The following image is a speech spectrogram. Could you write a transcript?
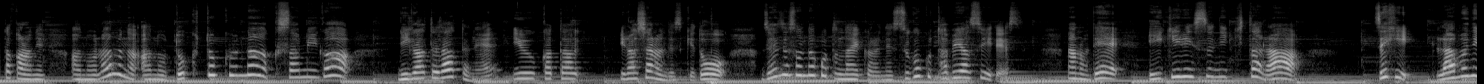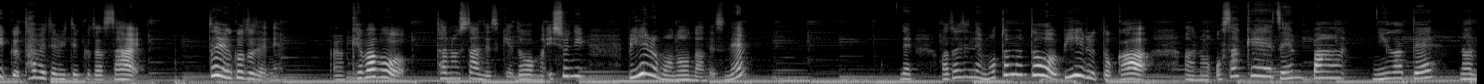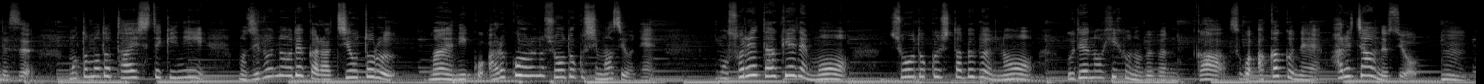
だからねあのラムのあの独特な臭みが苦手だってねいう方いらっしゃるんですけど全然そんなことないからねすごく食べやすいです。なのでイギリスに来たらぜひラム肉食べてみてください。ということでねあのケバブを楽したんですけど、まあ、一緒にビールも飲んだんですね。で私ねもともとビールとかあのお酒全般苦手なんです。もともと体質的にもう自分の腕から血を取る前にこうアルコールの消毒しますよね。もうそれだけでも消毒した部分の腕の皮膚の部分がすごい赤くね腫れちゃうんですよ。うん。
